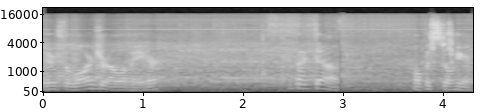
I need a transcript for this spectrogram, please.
There's the larger elevator. Get back down. Hope it's still here.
